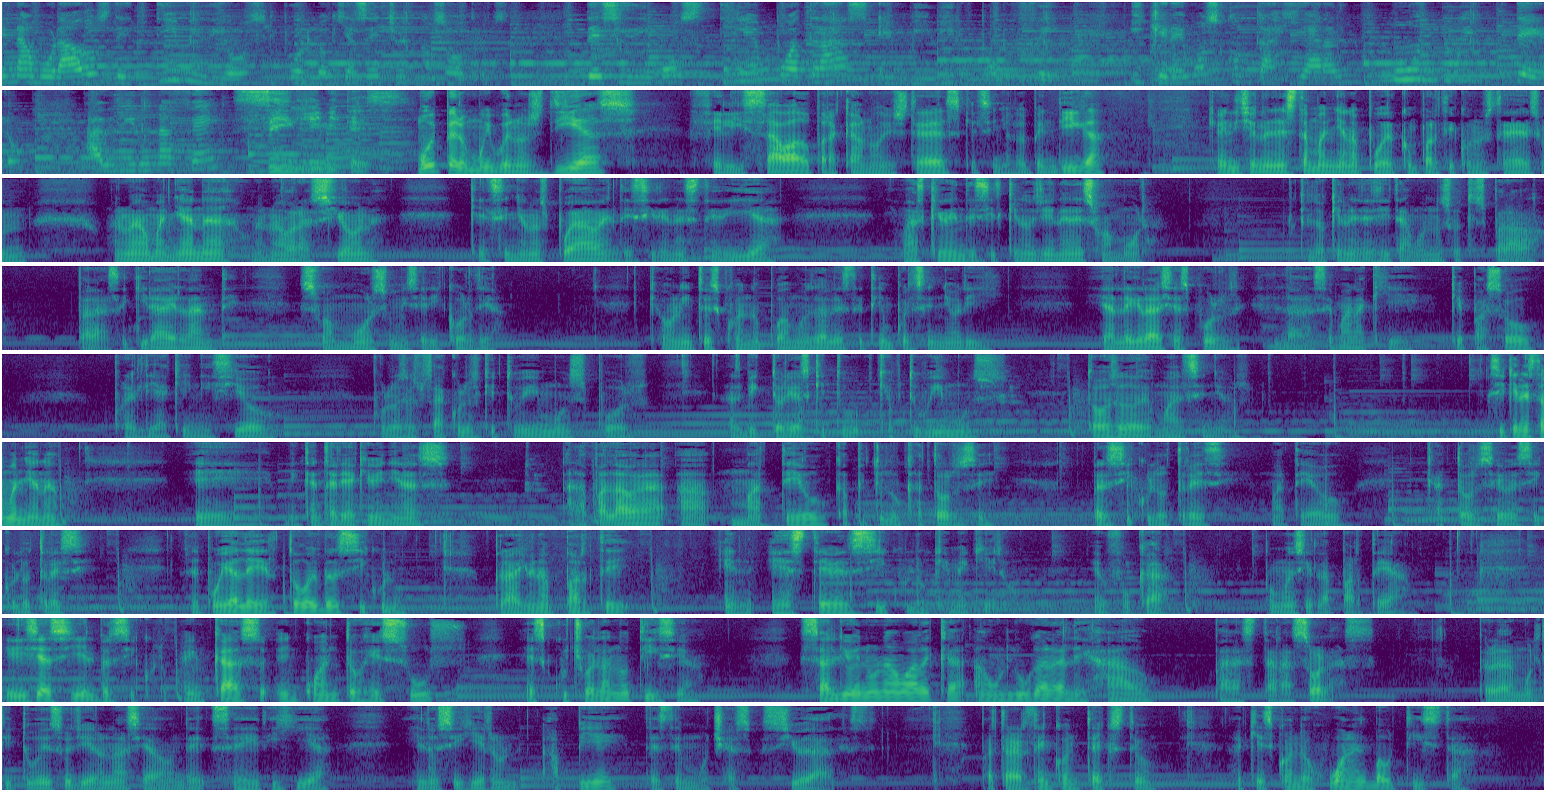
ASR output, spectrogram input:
enamorados de ti, mi Dios, por lo que has hecho en nosotros. Decidimos tiempo atrás en vivir por fe y queremos contagiar al mundo entero a vivir una fe sin límites. Muy pero muy buenos días. Feliz sábado para cada uno de ustedes. Que el Señor los bendiga. Qué bendición en esta mañana poder compartir con ustedes una nueva mañana, una nueva oración. Que el Señor nos pueda bendecir en este día. Y más que bendecir, que nos llene de su amor. Porque es lo que necesitamos nosotros para, para seguir adelante. Su amor, su misericordia. Qué bonito es cuando podemos darle este tiempo al Señor y, darle gracias por la semana que, pasó, por el día que inició, por los obstáculos que tuvimos, por las victorias que, que obtuvimos. Todo se lo demos al Señor. Así que en esta mañana eh, me encantaría que vinieras a la palabra a Mateo capítulo 14, versículo 13. Mateo 14, versículo 13. Les voy a leer todo el versículo, pero hay una parte en este versículo que me quiero enfocar. Podemos decir la parte A. Y dice así el versículo. En, caso, en cuanto Jesús escuchó la noticia, salió en una barca a un lugar alejado para estar a solas. Pero las multitudes oyeron hacia dónde se dirigía y lo siguieron a pie desde muchas ciudades. Para traerte en contexto, aquí es cuando Juan el Bautista,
